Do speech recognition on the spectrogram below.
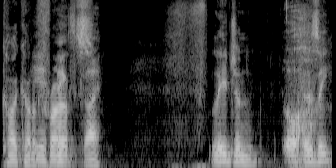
Kai Kara Yeah, France. thanks, Guy. Legend, oh. Izzy.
